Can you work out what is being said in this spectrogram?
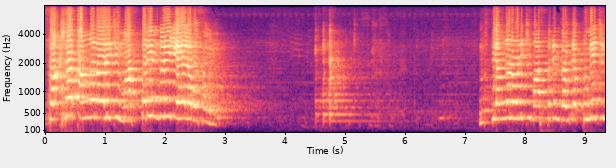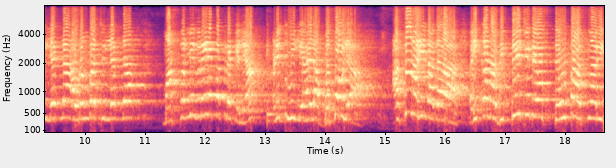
साक्षात अंगणवाडीची मास्तरीन जरी लिहायला बसवली. नुसती अंगणवाडीची मास्तरीन जाऊ द्या पुणे जिल्ह्यातल्या औरंगाबाद जिल्ह्यातल्या मास्तरनी जरी एकत्र केल्या आणि तुम्ही लिहायला बसवल्या असं नाही दादा. ऐका ना विद्येची देव देवता असणारी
